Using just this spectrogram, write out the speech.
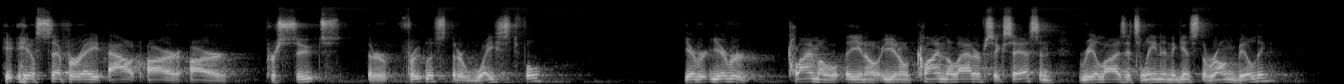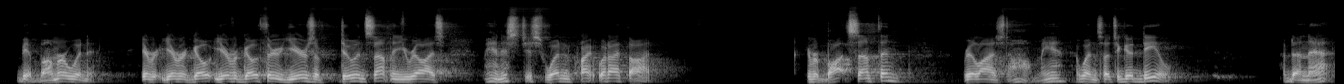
He'll separate out our, our pursuits that are fruitless, that are wasteful. You ever, you ever climb a, you know, you know, climb the ladder of success and realize it's leaning against the wrong building? It'd be a bummer, wouldn't it? You ever, you ever go, you ever go through years of doing something and you realize, man, this just wasn't quite what I thought. You ever bought something realized, oh man, that wasn't such a good deal. I've done that.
